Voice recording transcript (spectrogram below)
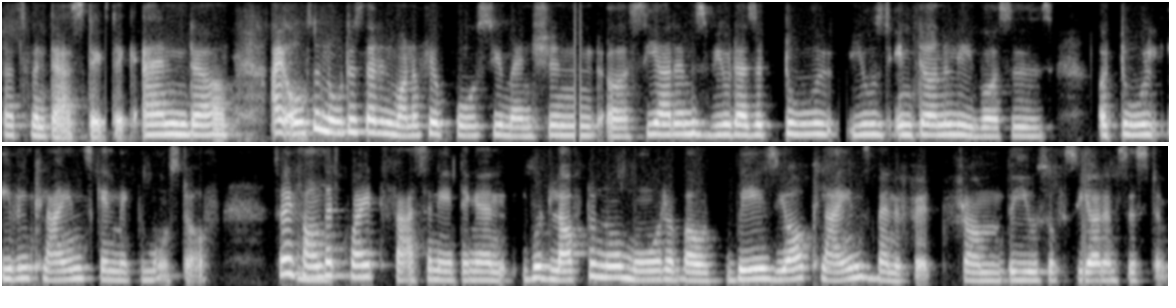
that's fantastic. And uh, I also noticed that in one of your posts you mentioned uh, CRM is viewed as a tool used internally versus a tool even clients can make the most of. So I found mm-hmm. that quite fascinating and would love to know more about ways your clients benefit from the use of CRM system.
